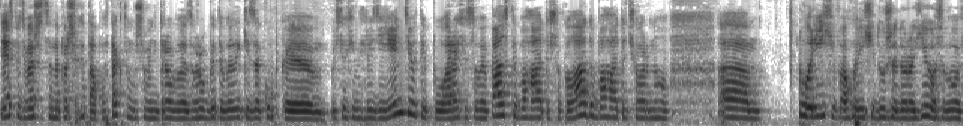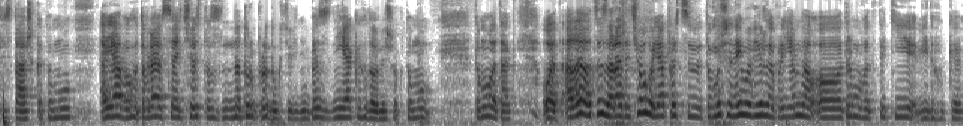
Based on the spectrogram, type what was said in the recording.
я сподіваюся, що це на перших етапах, так? Тому що мені треба зробити великі закупки усіх інгредієнтів, типу арахісової пасти багато, шоколаду багато чорного. Горіхів, а горіхи дуже дорогі, особливо фісташка. Тому а я виготовляю все чисто з натурпродуктів, без ніяких домішок. Тому, тому отак. От, але оце заради чого я працюю, тому що неймовірно приємно отримувати такі відгуки.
